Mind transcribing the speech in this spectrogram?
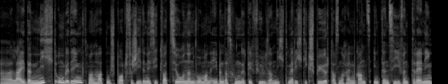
Äh, leider nicht unbedingt. Man hat im Sport verschiedene Situationen, wo man eben das Hungergefühl dann nicht mehr richtig spürt. Also nach einem ganz intensiven Training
